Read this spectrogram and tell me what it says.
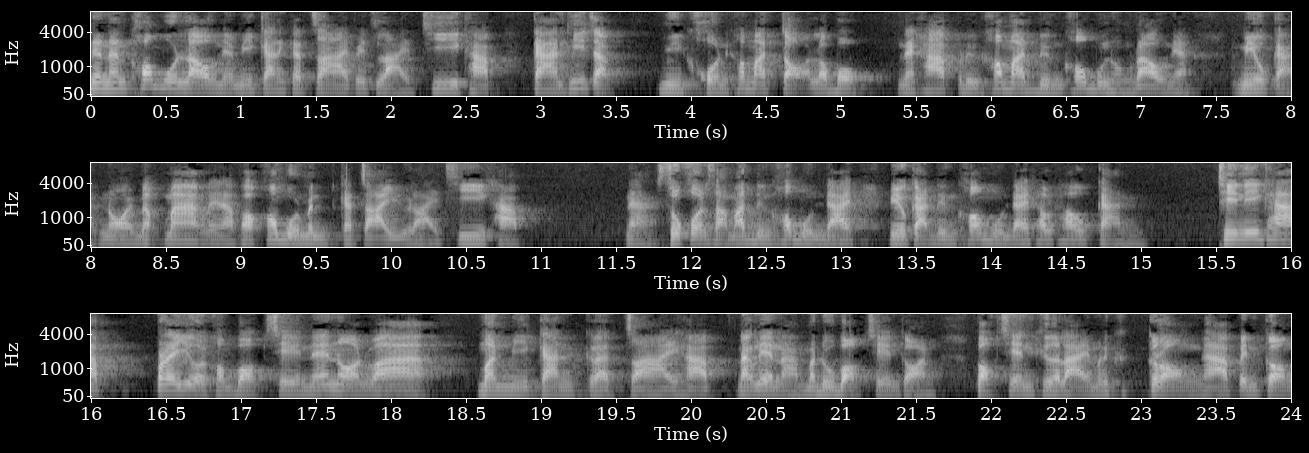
ดังนั้นข้อมูลเราเนี่ยมีการกระจายไปหลายที่ครับ การที่จะมีคนเข้ามาเจาะระบบนะครับหรือเข้ามาดึงข้อมูลของเราเนี่ยมีโอกาสน้อยมากๆเลยนะเพราะข้อมูลมันกระจายอยู่หลายที่ครับนะทุกคนสามารถดึงข้อมูลได้ มีโอกาสดึงข้อมูลได้เท่า ๆกัน ทีนี้ครับประโยชน์ของบล็อกเชนแน่นอนว่ามันมีการกระจายครับ นักเรียนอะมาดูบล็อกเชนก่อน บล็อกเชนคืออะไรมันคือกล่องครับเป็นกล่อง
